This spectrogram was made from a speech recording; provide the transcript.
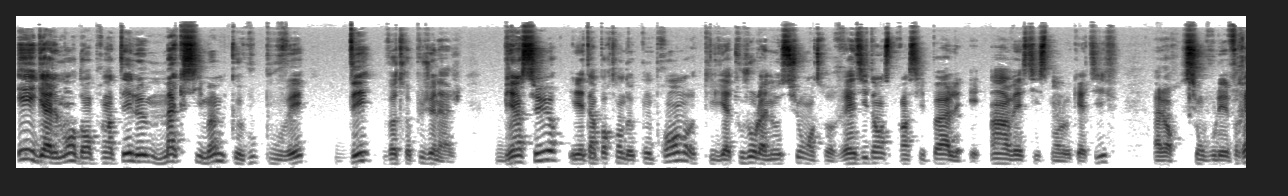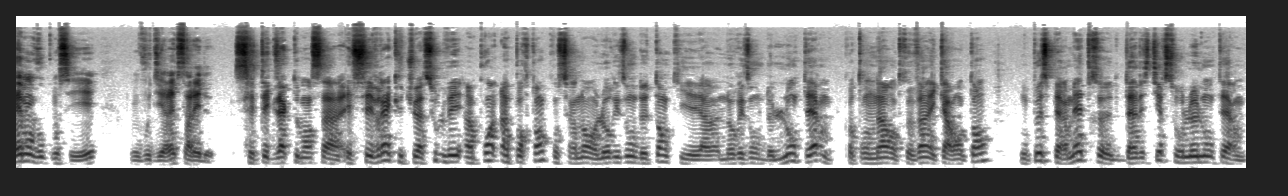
également d'emprunter le maximum que vous pouvez dès votre plus jeune âge. Bien sûr, il est important de comprendre qu'il y a toujours la notion entre résidence principale et investissement locatif. Alors, si on voulait vraiment vous conseiller, on vous dirait de faire les deux. C'est exactement ça. Et c'est vrai que tu as soulevé un point important concernant l'horizon de temps qui est un horizon de long terme. Quand on a entre 20 et 40 ans, on peut se permettre d'investir sur le long terme.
